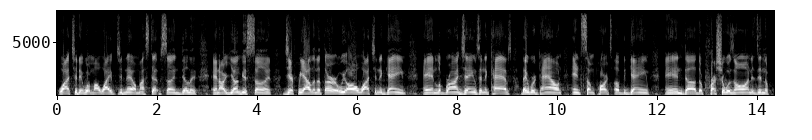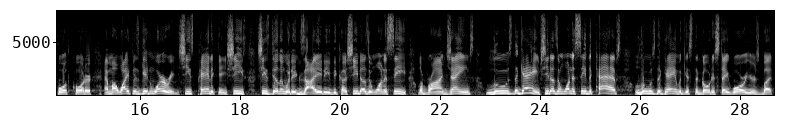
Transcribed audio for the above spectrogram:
watching it with my wife Janelle, my stepson Dylan, and our youngest son Jeffrey Allen III. We all watching the game, and LeBron James and the Cavs they were down in some parts of the game, and uh, the pressure was on. It's in the fourth quarter, and my wife is getting worried. She's panicking. She's she's dealing with anxiety because she doesn't want to see LeBron James lose the game. She doesn't want to see the Cavs lose the game against the Golden State Warriors. But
